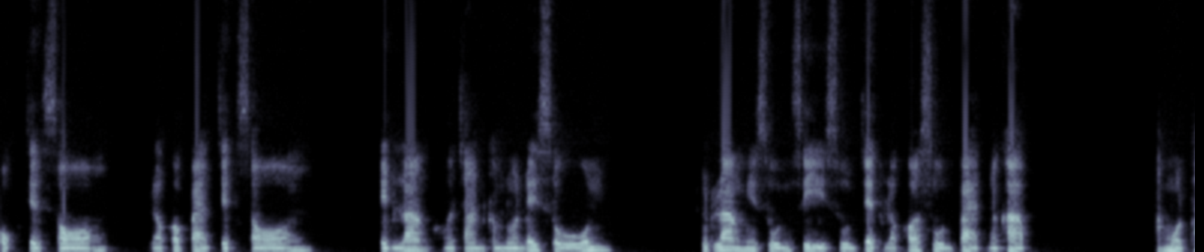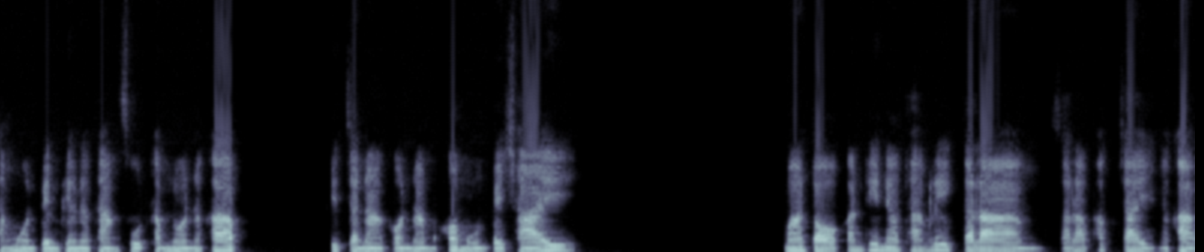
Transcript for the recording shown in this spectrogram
หกเจ็ดสองแล้วก็แปดเจ็ดสองเด่นล่างของอาจารย์คำนวณได้ศูนย์ ชุดล่างมีศูนย์สี่ศูนย์เจ็ดแล้วก็ศูนะครับ ทั้งหมดทั้งมวลเป็นเพียงแนวทางสูตรคำนวณนะครับ พิจารณาก่อนนำข้อมูลไปใช้ มาต่อกันที่แนวทางเลขตารางสารพักใจนะครับ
